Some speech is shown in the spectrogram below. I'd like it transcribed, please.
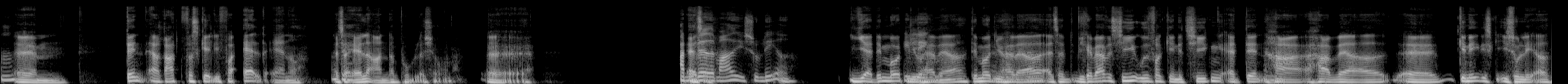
Mm. Øh, den er ret forskellig fra alt andet. Okay. Altså Okay. alle andre populationer. Øh, Har den Altså- altså, været meget isoleret? Ja, det må den I jo have været. Det må den jo have været. Altså, vi kan i hvert fald sige ud fra genetikken, at den har, har været øh, genetisk isoleret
